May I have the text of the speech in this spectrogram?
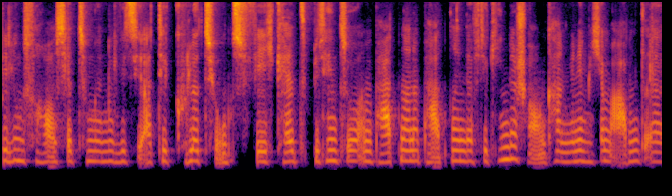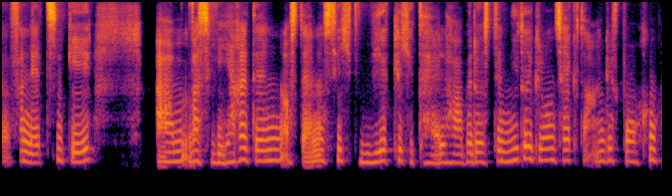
Bildungsvoraussetzungen, gewisse Artikulationsfähigkeit bis hin zu einem Partner, einer Partnerin, der auf die Kinder schauen kann, wenn ich mich am Abend äh, vernetzen gehe. Ähm, was wäre denn aus deiner Sicht wirkliche Teilhabe? Du hast den Niedriglohnsektor angesprochen.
